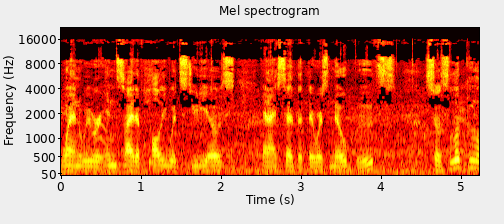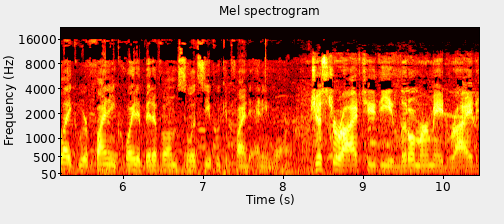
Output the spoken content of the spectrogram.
when we were inside of Hollywood Studios and I said that there was no booths. So it's looking like we're finding quite a bit of them. So let's see if we can find any more. Just arrived to the Little Mermaid ride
